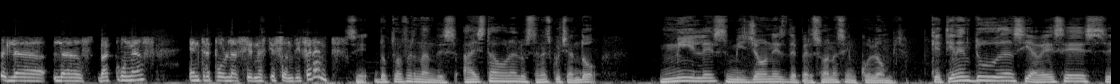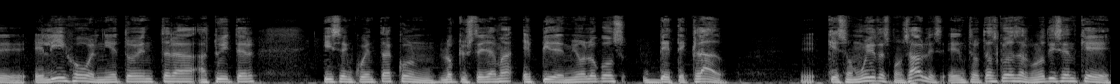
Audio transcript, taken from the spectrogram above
la- las vacunas entre poblaciones que son diferentes. Sí, doctor Fernández, a esta hora lo están escuchando miles, millones de personas en Colombia que tienen dudas y a veces eh, el hijo o el nieto entra a Twitter y se encuentra con lo que usted llama epidemiólogos de teclado. Eh, que son muy irresponsables. Entre otras cosas, algunos dicen que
